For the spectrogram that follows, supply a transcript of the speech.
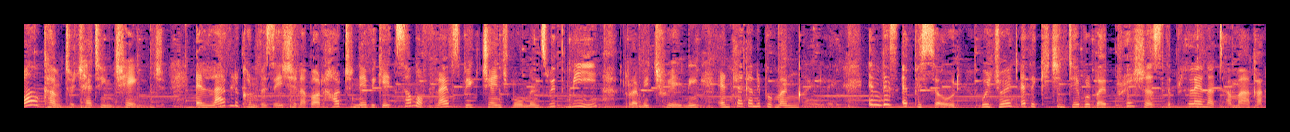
Welcome to Chatting Change, a lively conversation about how to navigate some of life's big change moments with me, Rami Chuene, and Tlakanipo Mangaile. In this episode, we're joined at the kitchen table by Precious, the planner Thamaga,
